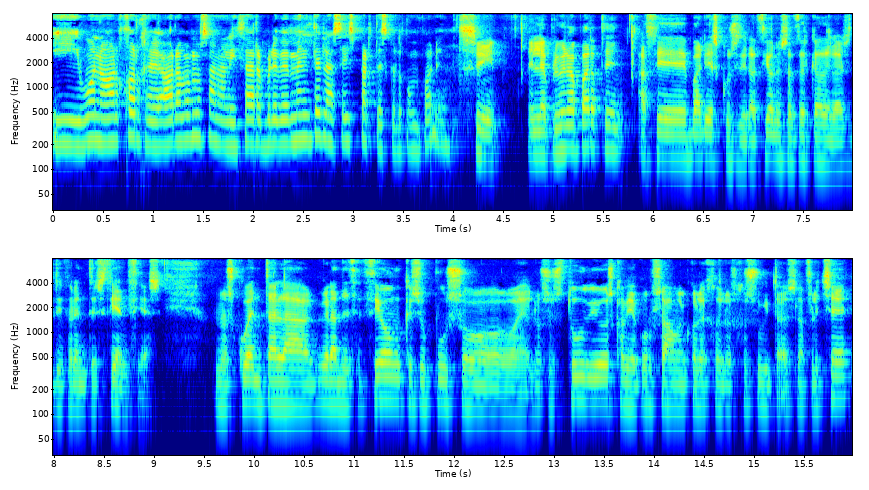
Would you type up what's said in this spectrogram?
Y bueno, Jorge, ahora vamos a analizar brevemente las seis partes que lo componen. Sí, en la primera parte hace varias consideraciones acerca de las diferentes ciencias. Nos cuenta la gran decepción que supuso eh, los estudios que había cursado en el Colegio de los Jesuitas La Fleché,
